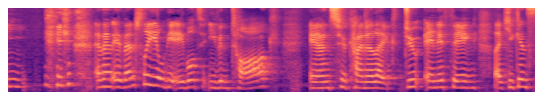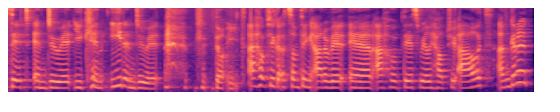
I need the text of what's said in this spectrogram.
Mm. and then eventually you'll be able to even talk and to kind of like do anything. Like you can sit and do it. You can eat and do it. Don't eat. I hope you got something out of it and i hope this really helped you out. I'm gonna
